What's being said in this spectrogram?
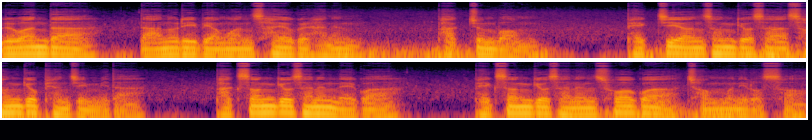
르완다 나누리 병원 사역을 하는 박준범, 백지연 선교사 선교 편지입니다. 박 선교사는 내과, 백 선교사는 소아과 전문의로서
